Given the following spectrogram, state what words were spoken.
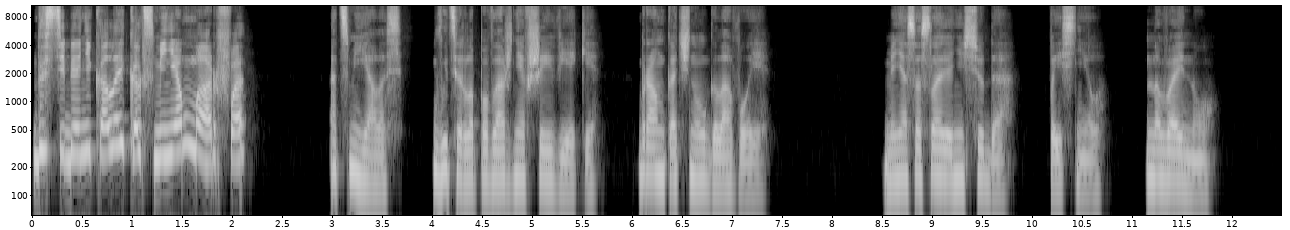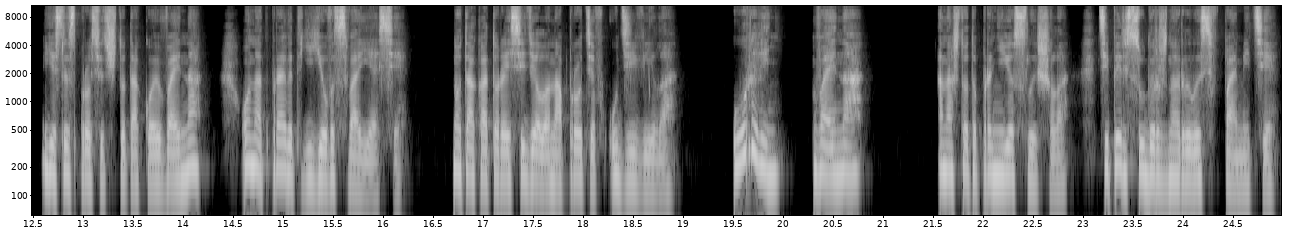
«Да с тебя, Николай, как с меня Марфа!» Отсмеялась, вытерла повлажневшие веки. Браун качнул головой. «Меня сослали не сюда», — пояснил. «На войну». Если спросит, что такое война, он отправит ее в Освояси. Но та, которая сидела напротив, удивила. «Уровень? Война?» Она что-то про нее слышала. Теперь судорожно рылась в памяти.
